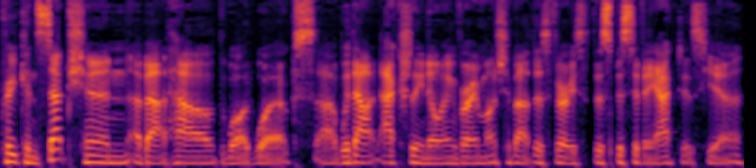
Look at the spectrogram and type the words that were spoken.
preconception about how the world works uh, without actually knowing very much about this very the specific actors here.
